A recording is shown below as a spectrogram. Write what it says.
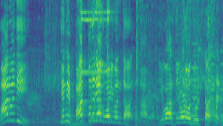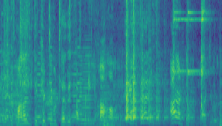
பார்வதி என்னை பார்ப்பதற்காக ஓடி வந்தார் ஆமா. தீவாரத்தினோடு வந்து விட்டார் மனது கெட்டு விட்டது அப்படியா? ஆமாம். சரி ஆகட்டும். காட்டி விடு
